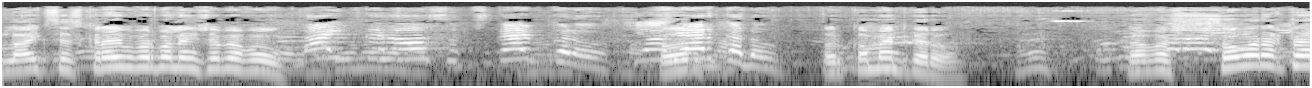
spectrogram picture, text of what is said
লাইক सब्सक्राइब कर पाले सबे खो लाइक करो सब्सक्राइब करो शेयर करो और कमेंट करो তারপর সবার একটা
